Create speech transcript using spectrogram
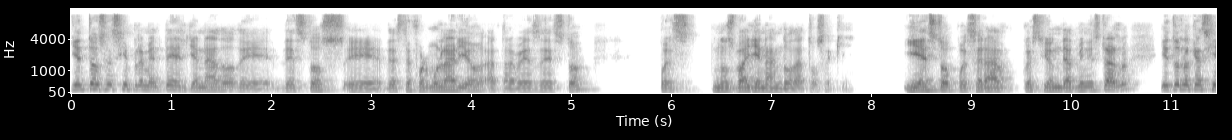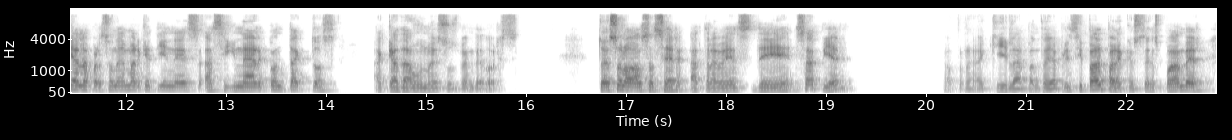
Y entonces simplemente el llenado de, de estos, eh, de este formulario a través de esto, pues nos va llenando datos aquí. Y esto pues será cuestión de administrarlo. Y entonces lo que hacía la persona de marketing es asignar contactos a cada uno de sus vendedores. Todo eso lo vamos a hacer a través de Zapier. Voy a poner aquí la pantalla principal para que ustedes puedan ver.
